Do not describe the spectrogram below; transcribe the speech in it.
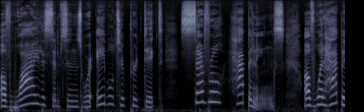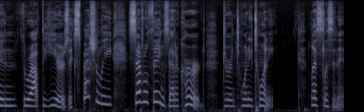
of why The Simpsons were able to predict several happenings of what happened throughout the years, especially several things that occurred during 2020. Let's listen in.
